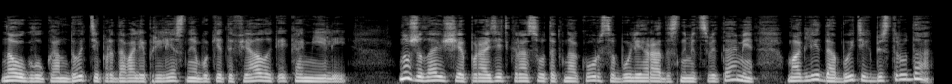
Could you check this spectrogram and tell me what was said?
На углу Кондотти продавали прелестные букеты фиалок и камелий, но желающие поразить красоток на Корсо более радостными цветами могли добыть их без труда.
